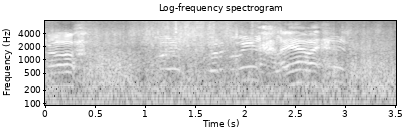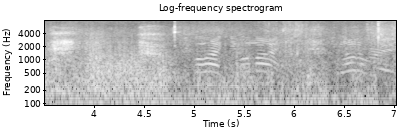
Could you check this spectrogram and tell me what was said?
Uh, Go in. You gotta go in. I am. I, Keep on mind. Keep on mind. Get out over there.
